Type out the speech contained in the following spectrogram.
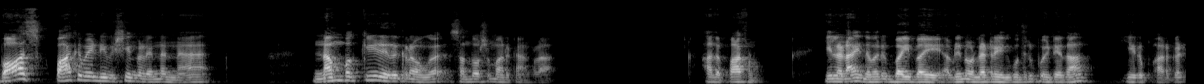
பாஸ் பார்க்க வேண்டிய விஷயங்கள் என்னென்ன நம்ம கீழே இருக்கிறவங்க சந்தோஷமா இருக்காங்களா? அதை பார்க்கணும். இல்லைனா இந்த மாதிரி பை பை அப்படின்னு ஒரு லெட்டர் எழுதி கொடுத்துட்டு போயிட்டே தான் இருப்பார்கள்.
